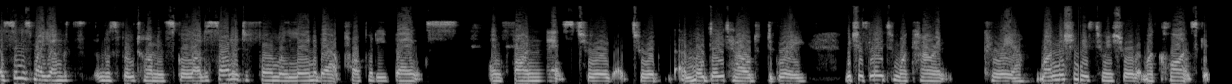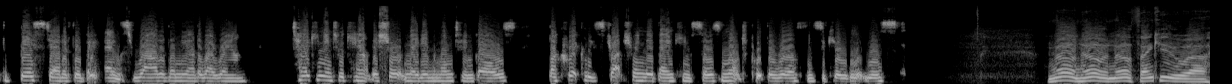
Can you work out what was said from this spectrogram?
as soon as my youngest was full time in school, I decided to formally learn about property, banks, and finance to a, to a, a more detailed degree, which has led to my current career. My mission is to ensure that my clients get the best out of their banks rather than the other way around, taking into account their short, medium, and long term goals by correctly structuring their banking so as not to put their wealth and security at risk. No, no, no. Thank you, uh,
